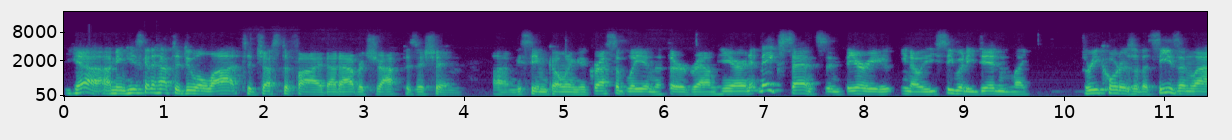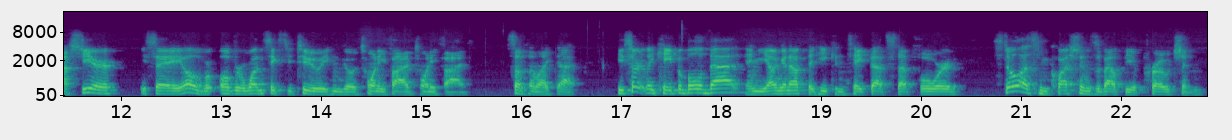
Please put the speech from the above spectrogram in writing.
Yeah, I mean, he's going to have to do a lot to justify that average draft position. Um, you see him going aggressively in the third round here, and it makes sense in theory. You know, you see what he did in like three quarters of a season last year. You say, oh, over, over 162, he can go 25, 25, something like that. He's certainly capable of that and young enough that he can take that step forward. Still has some questions about the approach, and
